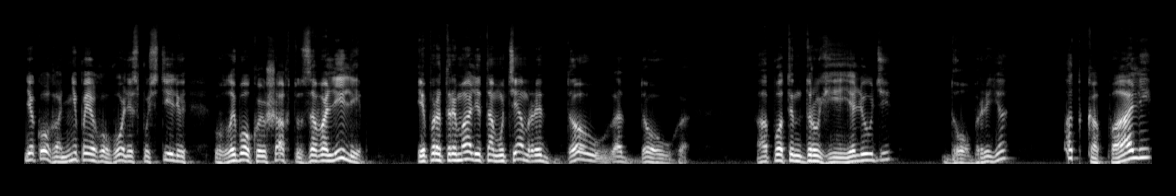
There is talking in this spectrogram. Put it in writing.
якога не па яго волі спусцілі у глыбокую шахту, завалілі і пратрымалі там у цемры доўга-доўга. А потым другія людзі, добрыя, адкапалі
